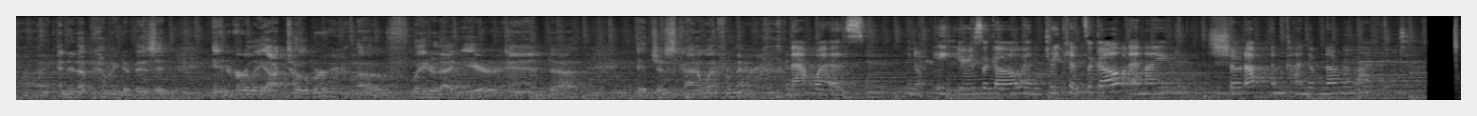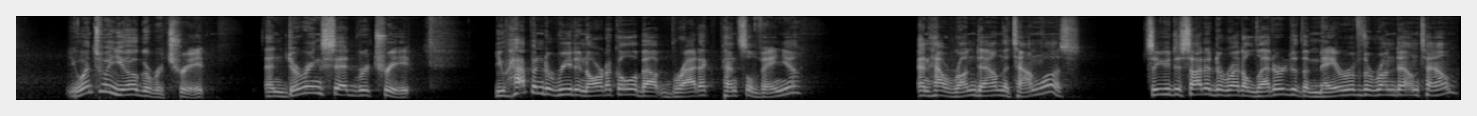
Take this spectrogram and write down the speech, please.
uh, ended up coming to visit in early October of later that year, and uh, it just kind of went from there. And that was, you know, eight years ago and three kids ago, and I showed up and kind of never left. You went to a yoga retreat, and during said retreat, you happened to read an article about Braddock, Pennsylvania, and how rundown the town was. So you decided to write a letter to the mayor of the rundown town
